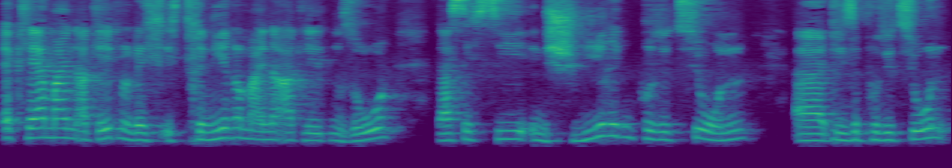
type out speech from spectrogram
erkläre meinen Athleten und ich, ich trainiere meine Athleten so, dass ich sie in schwierigen Positionen äh, diese Position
